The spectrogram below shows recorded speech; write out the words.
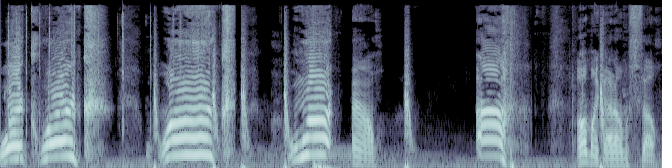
Work! Work! Work! What? Ow. Ah! Oh my god, I almost fell.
